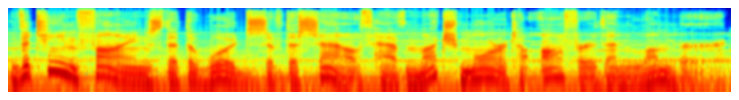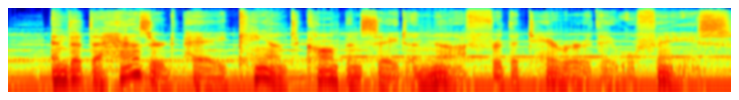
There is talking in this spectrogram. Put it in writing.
The team finds that the woods of the South have much more to offer than lumber, and that the hazard pay can't compensate enough for the terror they will face.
